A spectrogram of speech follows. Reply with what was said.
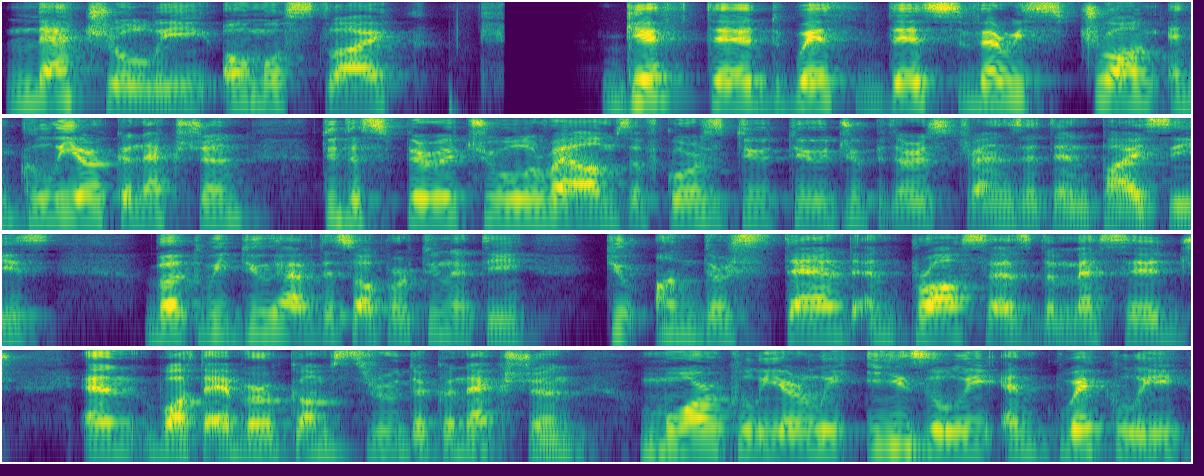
naturally almost like gifted with this very strong and clear connection to the spiritual realms of course due to jupiter's transit in pisces but we do have this opportunity to understand and process the message and whatever comes through the connection more clearly, easily, and quickly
